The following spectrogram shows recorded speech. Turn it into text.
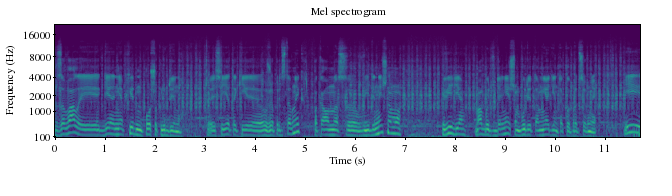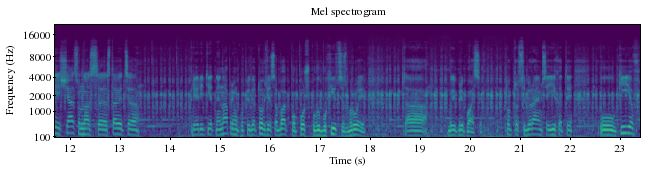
завали і де необхідний пошук людини. Тобто є такий вже представник, поки у нас в єдиничному виді, мабуть, в дальнейшем буде там не один такий працівник. І зараз у нас е, ставиться пріоритетний напрямок по підготовці собак по пошуку вибухівців, зброї та боєприпасів. Тобто збираємося їхати у Київ.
